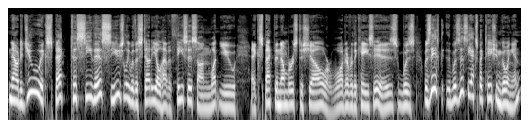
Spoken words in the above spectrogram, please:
Now, did you expect to see this? Usually, with a study, you'll have a thesis on what you expect the numbers to show, or whatever the case is. Was was this was this the expectation going in?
